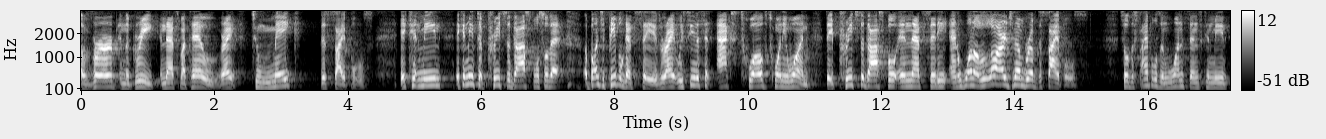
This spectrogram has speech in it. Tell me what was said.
a verb in the Greek, and that's mateo, right? To make disciples. It can mean it can mean to preach the gospel so that a bunch of people get saved, right? We see this in Acts 12, 21. They preached the gospel in that city and won a large number of disciples. So disciples in one sense can mean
